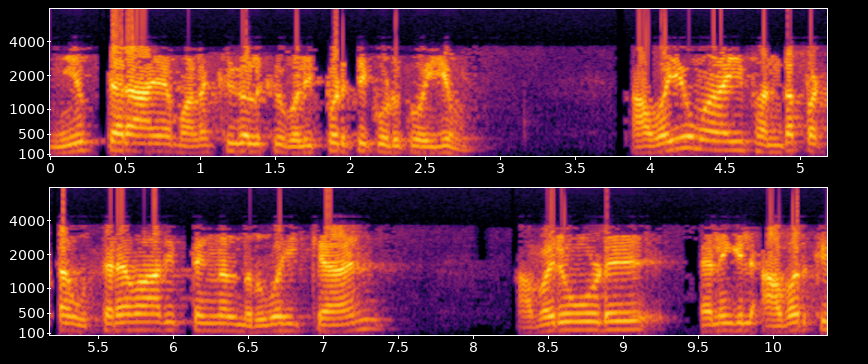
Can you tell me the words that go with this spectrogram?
നിയുക്തരായ മലക്കുകൾക്ക് വെളിപ്പെടുത്തി കൊടുക്കുകയും അവയുമായി ബന്ധപ്പെട്ട ഉത്തരവാദിത്തങ്ങൾ നിർവഹിക്കാൻ അവരോട് അല്ലെങ്കിൽ അവർക്ക്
